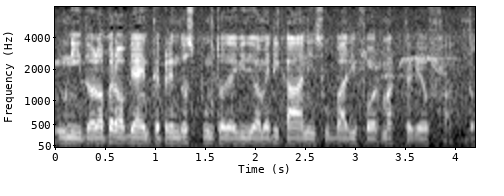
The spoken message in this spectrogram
un idolo, però ovviamente prendo spunto dai video americani su vari format che ho fatto.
